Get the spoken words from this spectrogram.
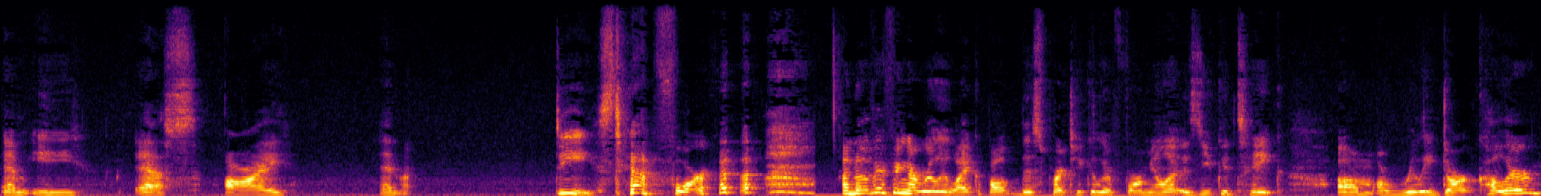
M, E, S, I, and D stand for. Another thing I really like about this particular formula is you could take um, a really dark color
